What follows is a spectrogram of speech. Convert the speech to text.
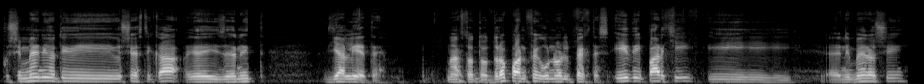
Που σημαίνει ότι ουσιαστικά ε, η Zenit διαλύεται με αυτόν τον τρόπο αν φύγουν όλοι οι παίκτες. Ήδη υπάρχει η ενημέρωση,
